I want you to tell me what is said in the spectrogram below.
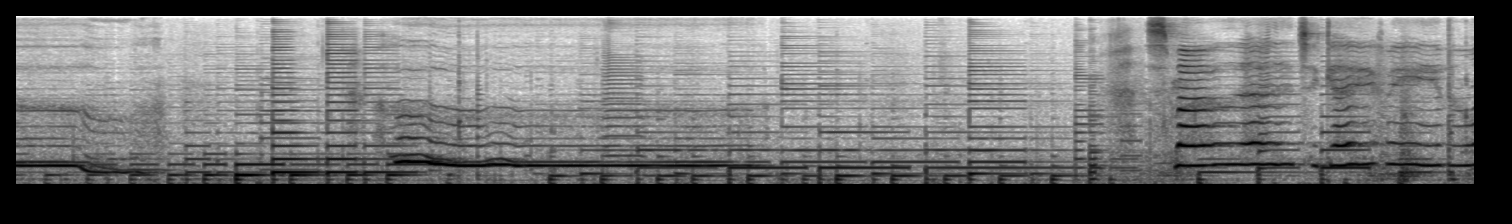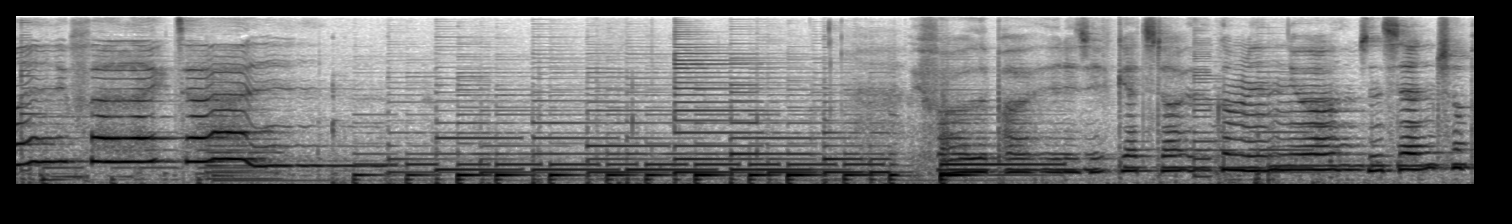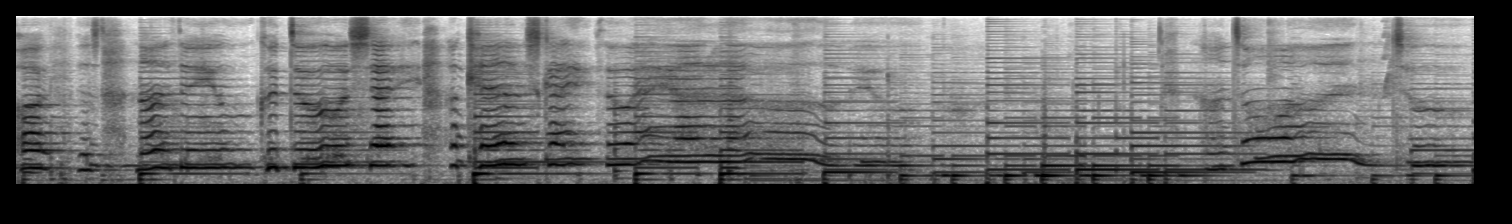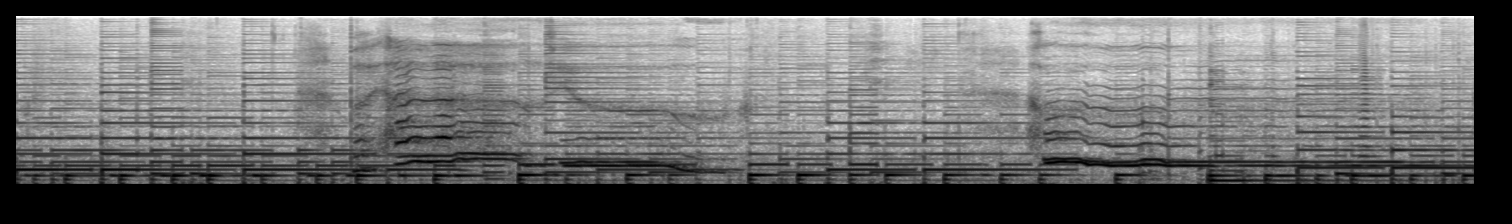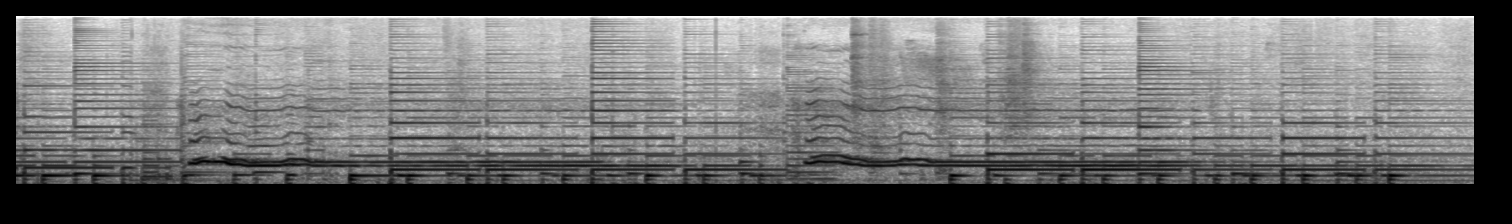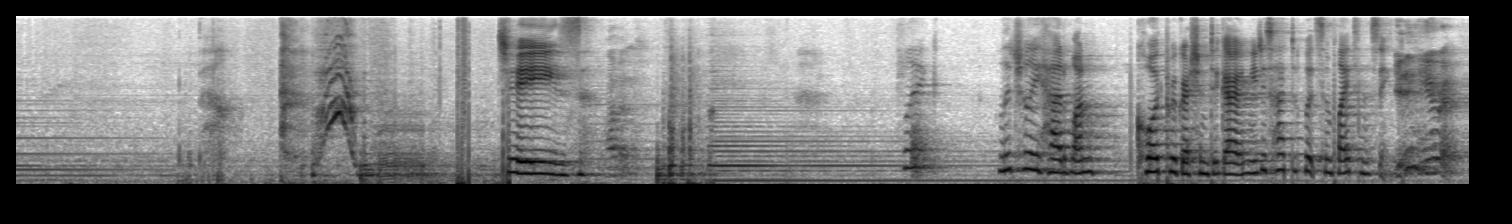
Smile that you gave me even when you felt like dying. Dark. I'm in your arms in Central Park. There's nothing you could do or say. I can't escape the way Jeez. Literally had one chord progression to go, and you just had to put some plates in the sink. You didn't hear it.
